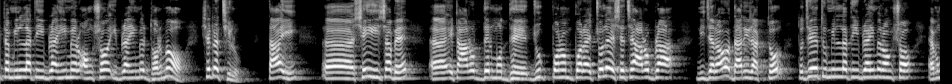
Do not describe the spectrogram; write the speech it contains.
এটা মিল্লাতি ইব্রাহিমের অংশ, ইব্রাহিমের ধর্মেও সেটা ছিল। তাই সেই হিসাবে এটা আরবদের মধ্যে যুগ পরম্পরায় চলে এসেছে। আরবরা নিজেরাও দাড়ি রাখতো। তো যেহেতু মিল্লাতি ইব্রাহিমের অংশ এবং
